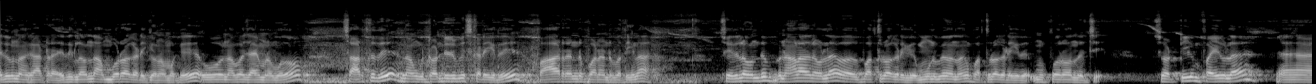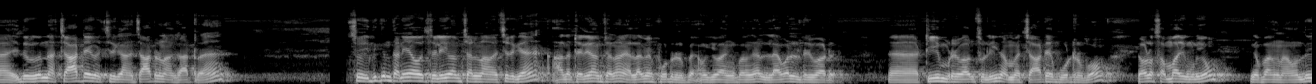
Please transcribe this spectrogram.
எதுவும் நான் காட்டுறேன். இதுக்குள்ள வந்து ஐம்பது ரூபா கிடைக்கும் நமக்கு. ஒவ்வொரு நபர் ஜாயின் பண்ணும்போதும். ஸோ அடுத்தது நமக்கு டுவெண்ட்டி ருபீஸ் கிடைக்குது. இப்போ ரெண்டு பன்னெண்டு பார்த்தீங்களா? ஸோ இதில் வந்து நாலாவது லெவலில் பத்து ரூபா கிடைக்குது. மூணு பேர் வந்தாங்க பத்து ரூபா கிடைக்குது. முப்பது ரூபா வந்துச்சு. ஸோ டீம் ஃபைவ்ல இது வந்து நான் சார்ட்டே வச்சுருக்கேன். அந்த சார்ட்டும் நான் காட்டுறேன். ஸோ இதுக்குன்னு தனியாக ஒரு டெலிகிராம் சேனல் நான் வச்சுருக்கேன். அந்த டெலிகிராம் சேனல் எல்லாமே போட்டுருப்பேன். ஓகேவா இங்கே பாருங்கள் லெவல் ரிவார்டு டீம் ரிவான்னு சொல்லி நம்ம சார்ட்டே போட்டிருப்போம். எவ்வளோ சம்பாதிக்க முடியும்? இங்கே பாருங்க நான் வந்து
